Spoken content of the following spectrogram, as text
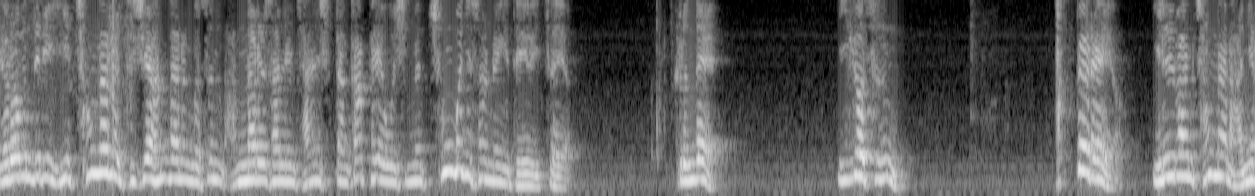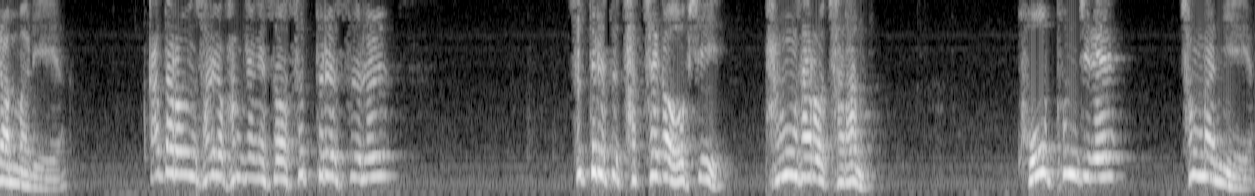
여러분들이 이 청란을 드셔야 한다는 것은 앞날을 살린 자연식당 카페에 오시면 충분히 설명이 되어 있어요. 그런데 이것은 특별해요. 일반 청란 아니란 말이에요. 까다로운 사육 환경에서 스트레스를 스트레스 자체가 없이 방사로 자란 고품질의 청란이에요.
